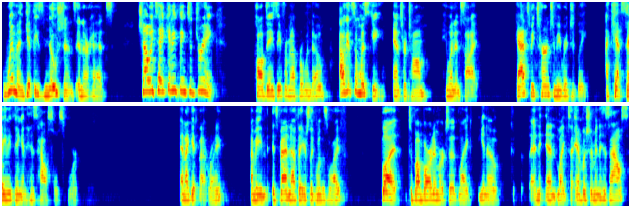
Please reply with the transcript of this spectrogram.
Women get these notions in their heads. Shall we take anything to drink? called Daisy from an upper window. I'll get some whiskey, answered Tom. He went inside. Gatsby turned to me rigidly. I can't say anything in his household sport. And I get that, right? I mean, it's bad enough that you're sleeping with his wife, but to bombard him or to like, you know, and and like to ambush him in his house.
